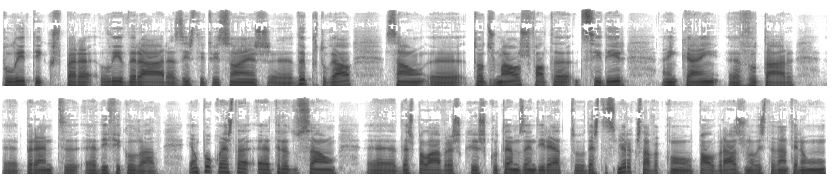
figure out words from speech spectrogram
políticos para liderar as instituições eh, de Portugal. São eh, todos maus, falta decidir em quem eh, votar perante a dificuldade. É um pouco esta a tradução das palavras que escutamos em direto desta senhora, que estava com o Paulo Braz, jornalista da Antena 1,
